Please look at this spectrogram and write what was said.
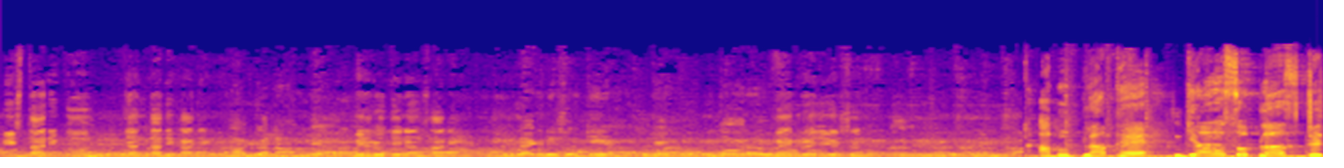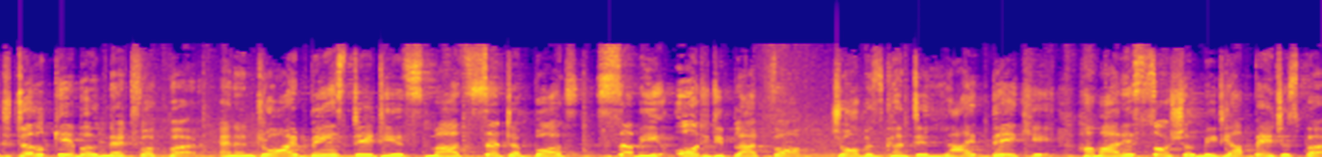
20 तारीख को जनता दिखा देंगे। आपका नाम क्या है? मेहरुद्दीन अंसारी। ग्रेजुएशन किया क्या मैं ग्रेजुएशन अब उपलब्ध है 1100 प्लस डिजिटल केबल नेटवर्क पर। An Android based the smart setup box सभी ओ टी प्लेटफॉर्म 24 घंटे लाइव देखिए हमारे सोशल मीडिया पेजेस पर।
